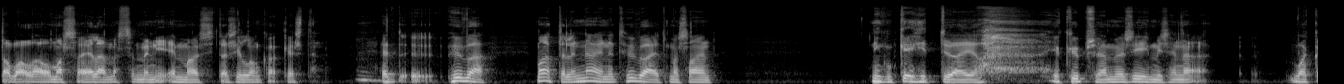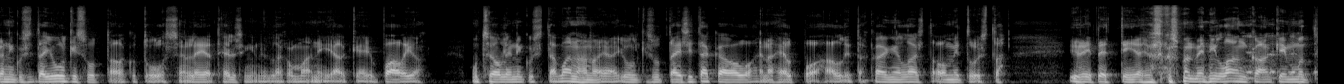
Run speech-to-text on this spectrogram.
tavallaan omassa elämässämme, niin en mä olisi sitä silloinkaan kestänyt. Mm. Et, hyvä, mä ajattelen näin, että hyvä, että mä sain niin kuin kehittyä ja, ja kypsyä myös ihmisenä, vaikka niin kuin sitä julkisuutta alkoi tulla sen Leijat Helsingin yläromaanin jälkeen jo paljon. Mutta se oli niin kuin sitä vanhan ajan julkisuutta. Ei sitäkään ollut aina helppoa hallita. Kaikenlaista omituista yritettiin ja joskus mä menin lankaankin, mutta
